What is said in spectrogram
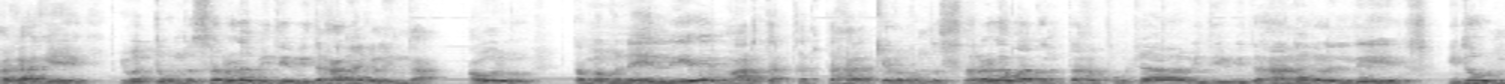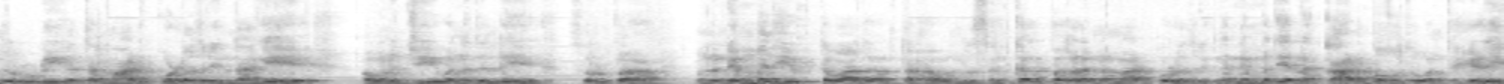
ಹಾಗಾಗಿ ಇವತ್ತು ಒಂದು ಸರಳ ವಿಧಿವಿಧಾನಗಳಿಂದ ಅವರು ತಮ್ಮ ಮನೆಯಲ್ಲಿಯೇ ಮಾಡ್ತಕ್ಕಂತಹ ಕೆಲವೊಂದು ಸರಳವಾದಂತಹ ಪೂಜಾ ವಿಧಿವಿಧಾನಗಳಲ್ಲಿ ಇದು ಒಂದು ರೂಢಿಗತ ಮಾಡಿಕೊಳ್ಳೋದ್ರಿಂದಾಗಿ ಅವನ ಜೀವನದಲ್ಲಿ ಸ್ವಲ್ಪ ಒಂದು ನೆಮ್ಮದಿಯುಕ್ತವಾದಂತಹ ಒಂದು ಸಂಕಲ್ಪಗಳನ್ನು ಮಾಡಿಕೊಳ್ಳೋದ್ರಿಂದ ನೆಮ್ಮದಿಯನ್ನು ಕಾಣಬಹುದು ಅಂತ ಹೇಳಿ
